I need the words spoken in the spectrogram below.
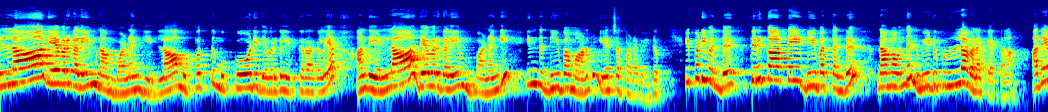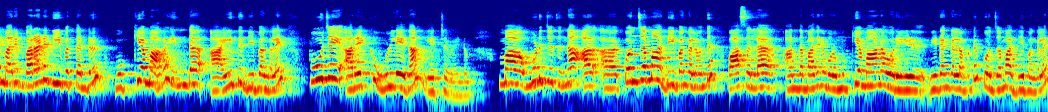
எல்லா தேவர்களையும் நாம் வணங்கி எல்லா முப்பத்து முக்கோடி தேவர்கள் இருக்கிறார்களே அந்த எல்லா தேவர்களையும் வணங்கி இந்த தீபமானது ஏற்றப்பட வேண்டும். இப்படி வந்து திருக்கார்த்தை தீபத்தன்று நாம் வந்து வீடு ஃபுல்லாக விளக்கேற்றலாம் அதே மாதிரி பரணி தீபத்தன்று முக்கியமாக இந்த ஐந்து தீபங்களை பூஜை அறைக்கு உள்ளே தான் ஏற்ற வேண்டும். ம முடிஞ்சதுன்னா கொஞ்சமாக தீபங்கள் வந்து வாசலில் அந்த மாதிரி ஒரு முக்கியமான ஒரு இ- மட்டும் கொஞ்சமாக தீபங்களை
